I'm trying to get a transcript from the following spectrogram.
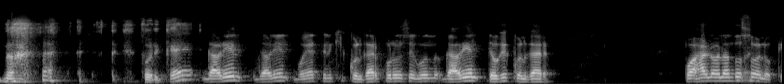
No. ¿Por qué? Gabriel, Gabriel, voy a tener que colgar por un segundo. Gabriel, tengo que colgar. Puedo dejarlo hablando Bueno, solo, ¿ok?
